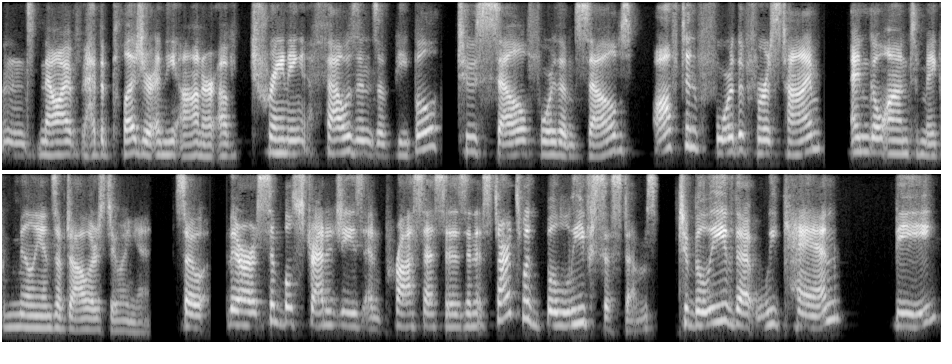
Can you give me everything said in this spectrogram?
And now I've had the pleasure and the honor of training thousands of people to sell for themselves, often for the first time, and go on to make millions of dollars doing it. So there are simple strategies and processes, and it starts with belief systems to believe that we can be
